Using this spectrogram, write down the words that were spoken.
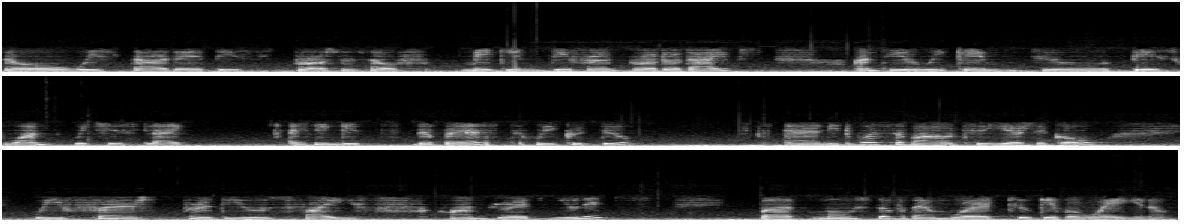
So we started this process of making different prototypes until we came to this one, which is like, I think it's the best we could do. And it was about two years ago. We first produced 500 units, but most of them were to give away, you know,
